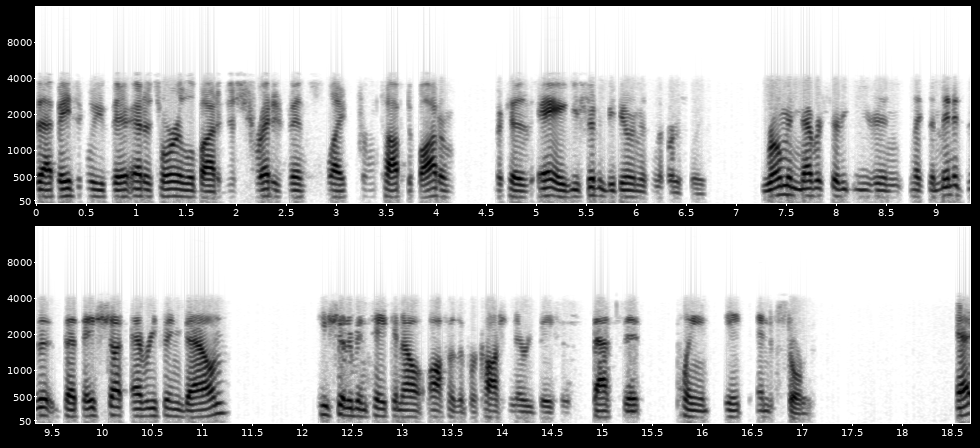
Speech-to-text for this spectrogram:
that basically their editorial about it just shredded Vince like from top to bottom because a he shouldn't be doing this in the first place. Roman never should have even like the minute that, that they shut everything down, he should have been taken out off of the precautionary basis. That's it, plain it, end of story. A-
